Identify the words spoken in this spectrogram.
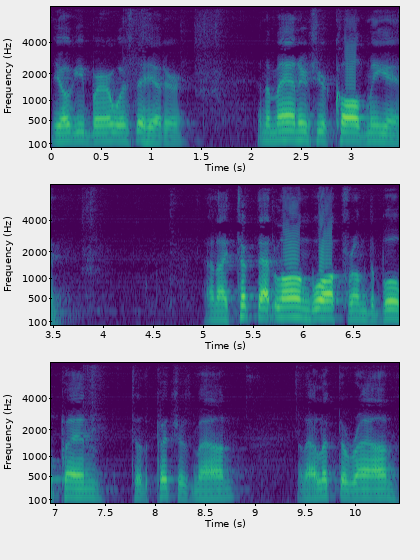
Yogi Berra was the hitter, and the manager called me in. And I took that long walk from the bullpen to the pitcher's mound, and I looked around.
